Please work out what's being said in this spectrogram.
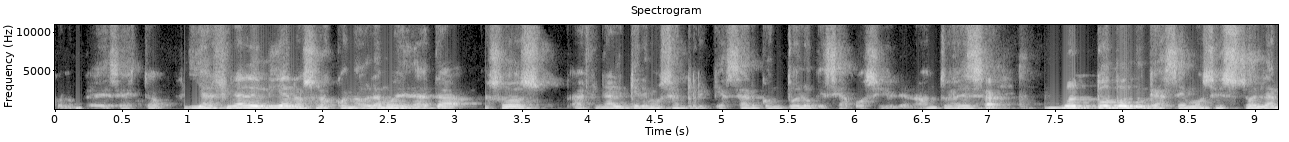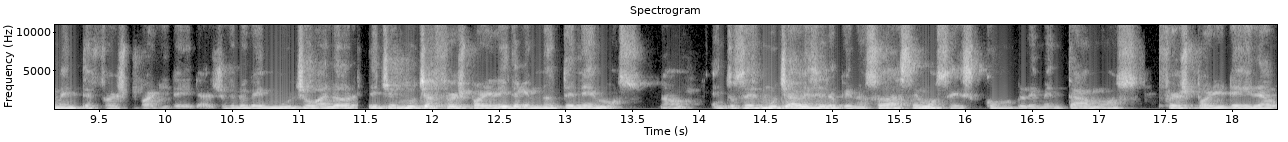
con ustedes esto. Y al final del día, nosotros cuando hablamos de data, nosotros al final queremos enriquecer con todo lo que sea posible, ¿no? Entonces, no todo lo que hacemos es solamente first party data. Yo creo que hay mucho valor. De hecho, hay mucha first party data que no tenemos, ¿no? Entonces, muchas veces lo que nosotros hacemos es complementamos first party data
